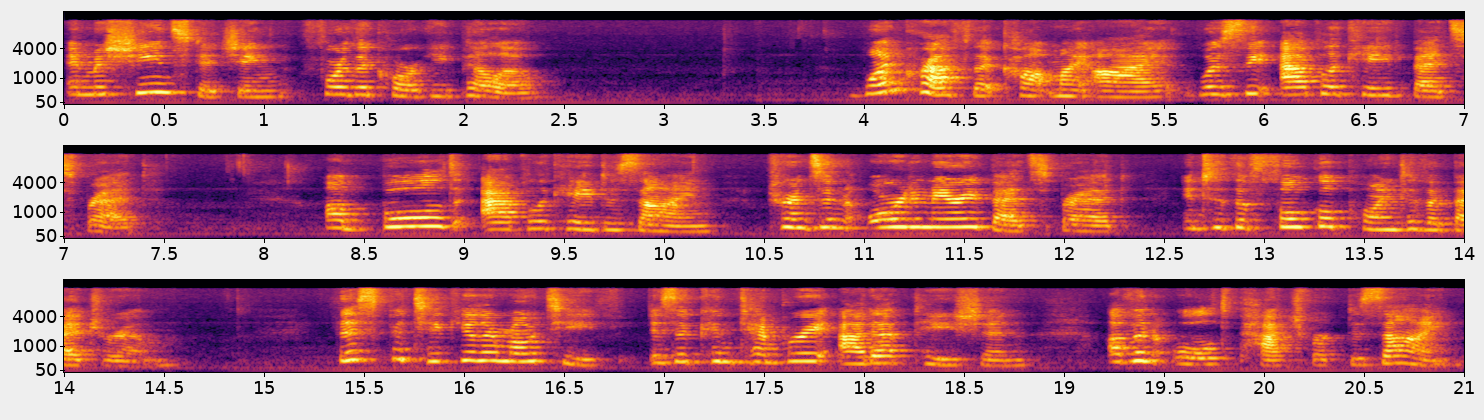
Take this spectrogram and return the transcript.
and machine stitching for the corgi pillow. One craft that caught my eye was the applique bedspread. A bold applique design turns an ordinary bedspread into the focal point of a bedroom. This particular motif is a contemporary adaptation of an old patchwork design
